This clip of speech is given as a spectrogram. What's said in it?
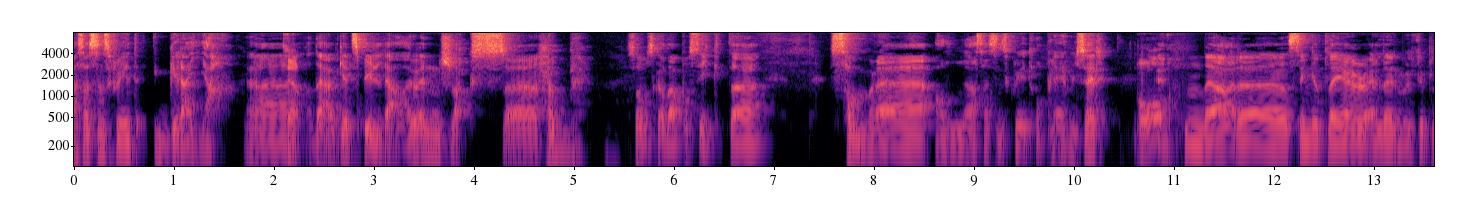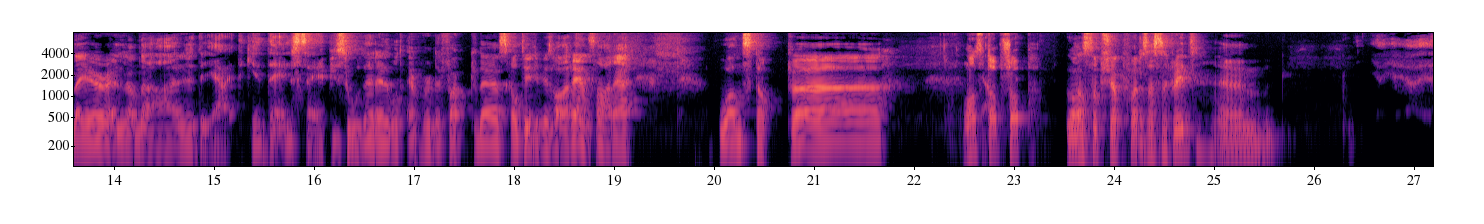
Assassin's Creed-greia. Ja. Det er jo ikke et spill, det er jo en slags hub som skal da på sikt samle alle Assassin's Creed-opplevelser Oh. Enten det er uh, single player eller multiplayer, eller om det er jeg vet ikke, DLC-episoder eller whatever the fuck. Det skal tydeligvis være en sånn herre one stop uh, One stop ja. shop. One stop shop for Assassin's Creed. Um,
